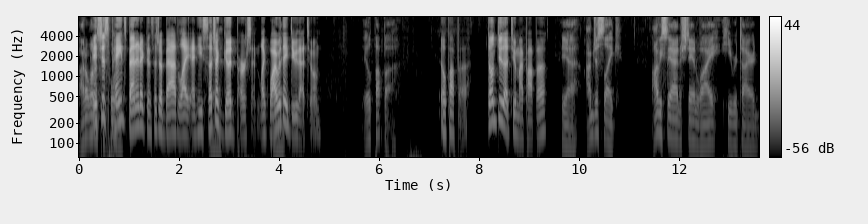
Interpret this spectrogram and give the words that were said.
I don't want." it just paints Benedict in such a bad light, and he's such a good person. Like, why would they do that to him? Il Papa. Il Papa, don't do that to my Papa. Yeah, I'm just like, obviously, I understand why he retired,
